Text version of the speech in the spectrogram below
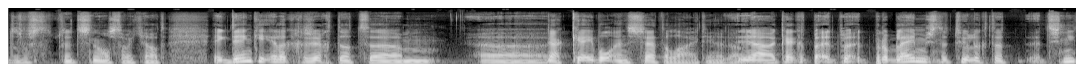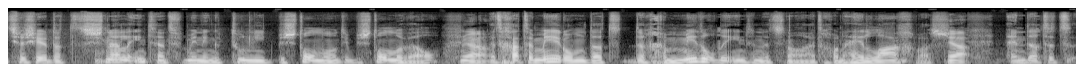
dat was het snelste wat je had. Ik denk eerlijk gezegd dat. ehm, eh, Ja, cable en satellite inderdaad. Ja, kijk, het, het, het probleem is natuurlijk dat het is niet zozeer dat snelle internetverbindingen toen niet bestonden, want die bestonden wel. Ja. Het gaat er meer om dat de gemiddelde internetsnelheid gewoon heel laag was. Ja. En dat het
